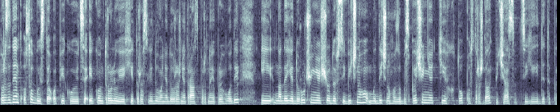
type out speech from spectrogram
Президент особисто опікується і контролює хід розслідування дорожньо-транспортної пригоди і надає доручення щодо всебічного медичного забезпечення тих, хто постраждав під час цієї ДТП.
